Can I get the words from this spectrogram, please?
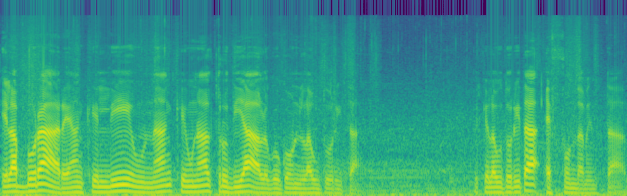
elaborare anche lì un, anche un altro dialogo con l'autorità, perché l'autorità è fondamentale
